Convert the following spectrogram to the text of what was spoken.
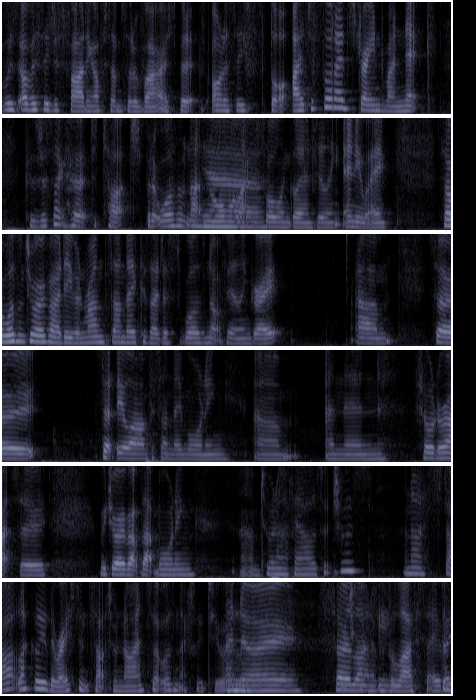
was obviously just fighting off some sort of virus, but honestly thought I just thought I'd strained my neck because it just like hurt to touch, but it wasn't that normal like swollen gland feeling anyway. So I wasn't sure if I'd even run Sunday because I just was not feeling great. Um, so set the alarm for Sunday morning, um, and then filled her out. So we drove up that morning, um, two and a half hours, which was a nice start. Luckily, the race didn't start till nine, so it wasn't actually too early. I know. So lucky. kind of was a lifesaver. That-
